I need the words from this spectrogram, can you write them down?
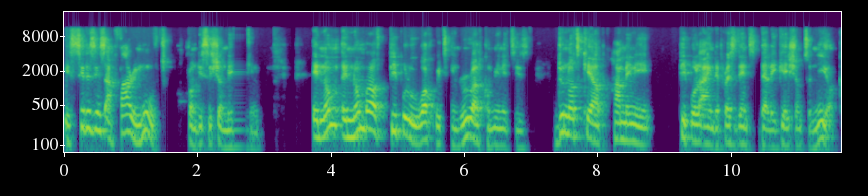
is citizens are far removed from decision making. A, num a number of people who work with in rural communities do not care how many people are in the president's delegation to New York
